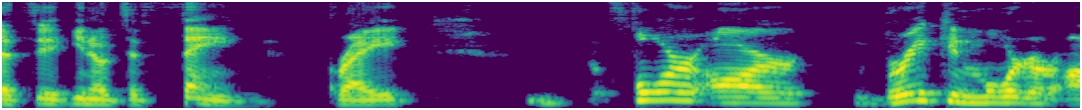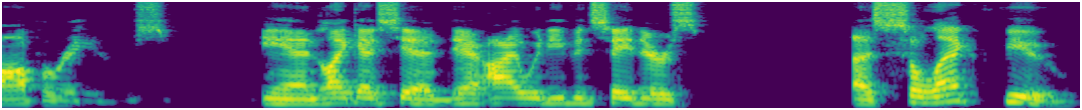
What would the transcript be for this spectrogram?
that the you know the thing right? For our brick and mortar operators and like i said there i would even say there's a select few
